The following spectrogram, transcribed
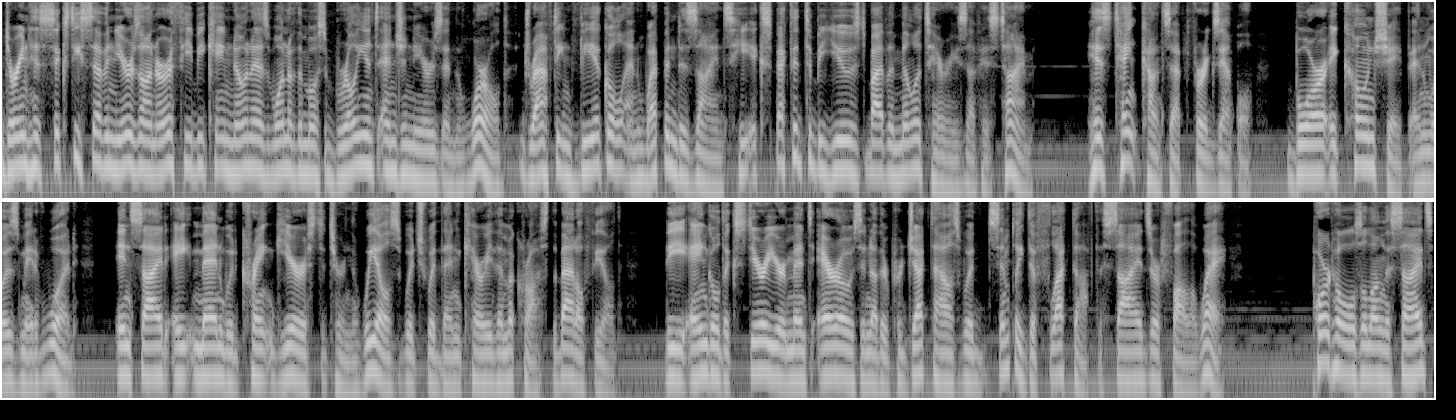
During his 67 years on Earth, he became known as one of the most brilliant engineers in the world, drafting vehicle and weapon designs he expected to be used by the militaries of his time. His tank concept, for example, bore a cone shape and was made of wood. Inside, eight men would crank gears to turn the wheels, which would then carry them across the battlefield. The angled exterior meant arrows and other projectiles would simply deflect off the sides or fall away. Portholes along the sides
